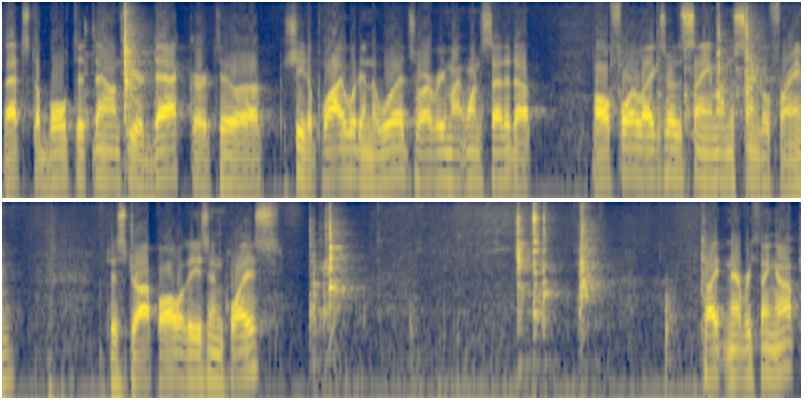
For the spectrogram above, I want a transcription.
That's to bolt it down to your deck or to a sheet of plywood in the woods, however you might want to set it up. All four legs are the same on the single frame. Just drop all of these in place. Tighten everything up.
